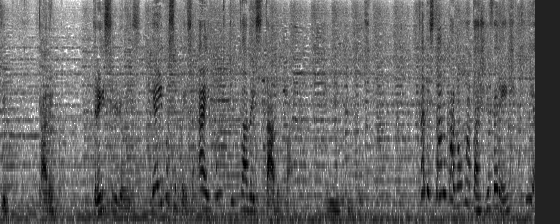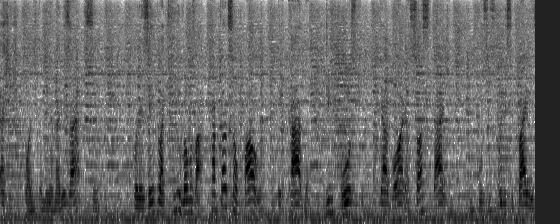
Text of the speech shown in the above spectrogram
Que, caramba, 3 trilhões. E aí você pensa, ah, e quanto que cada Estado paga de imposto? Cada Estado paga uma taxa diferente que a gente pode também analisar sempre. Por exemplo, aqui, vamos lá, capital de São Paulo, arrecada de imposto até agora, só a cidade, impostos municipais,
